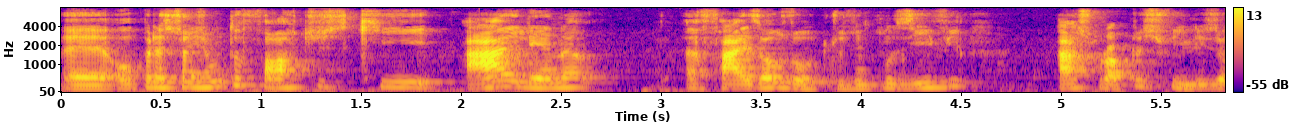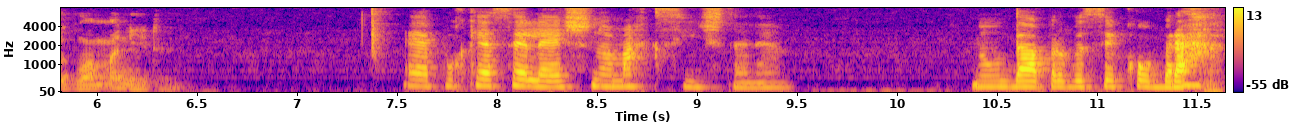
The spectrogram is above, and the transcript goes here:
é, opressões muito fortes que a Helena é, faz aos outros, inclusive aos próprios filhos, de alguma maneira. É, porque a Celeste não é marxista, né? Não dá para você cobrar.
